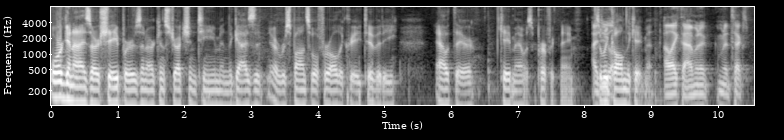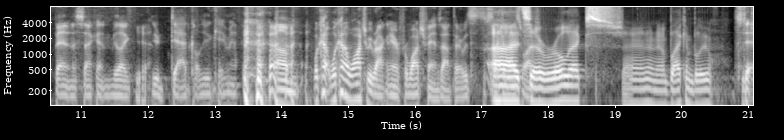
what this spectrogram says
organize our shapers and our construction team and the guys that are responsible for all the creativity out there, caveman was a perfect name. I so we call him the caveman. I like that. I'm gonna I'm gonna text Ben in a second and be like, Yeah. "Your dad called you a caveman." um, what kind What kind of watch are we rocking here for watch fans out there? What's it's like a Uh, nice it's watch. a Rolex, I don't know, black and blue. It's a St-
